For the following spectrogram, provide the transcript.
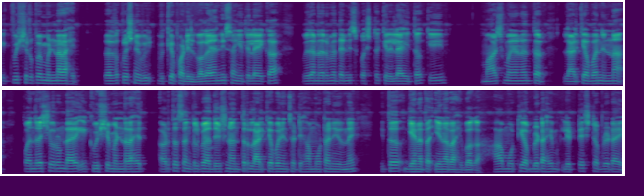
एकवीसशे रुपये मिळणार आहेत. राधाकृष्ण वि विखे पाटील बघा यांनी सांगितलेलं आहे एका विधानादरम्यान त्यांनी स्पष्ट केलेलं आहे इथं की मार्च महिन्यानंतर लाडक्या बहिणींना पंधराशेवरून डायरेक्ट एकवीसशे मिळणार आहेत. अर्थसंकल्पीय अधिवेशनानंतर लाडक्या बहिणींसाठी हा मोठा निर्णय इथं घेण्यात येणार आहे. बघा हा मोठी अपडेट आहे लेटेस्ट अपडेट आहे.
